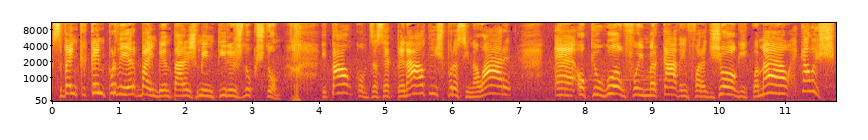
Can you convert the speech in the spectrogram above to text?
Se bem que quem perder vai inventar as mentiras do costume. E tal, com 17 penaltis por assinalar, é, ou que o gol foi marcado em fora de jogo e com a mão, aquelas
